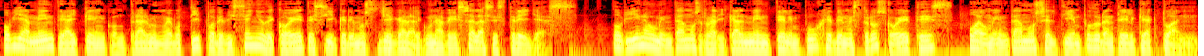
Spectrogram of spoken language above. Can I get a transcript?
Obviamente hay que encontrar un nuevo tipo de diseño de cohete si queremos llegar alguna vez a las estrellas. O bien aumentamos radicalmente el empuje de nuestros cohetes, o aumentamos el tiempo durante el que actúan.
